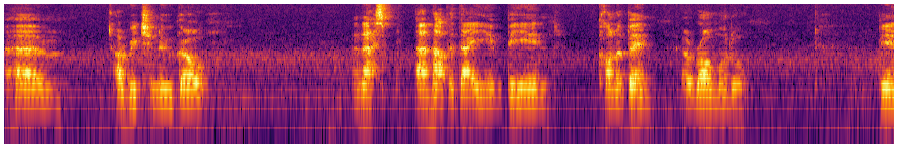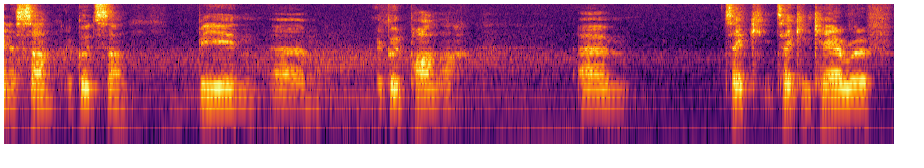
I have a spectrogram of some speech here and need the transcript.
um, I reach a new goal, and that's another day in being Conor Benn, a role model, being a son, a good son, being um, a good partner, um, take taking care of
